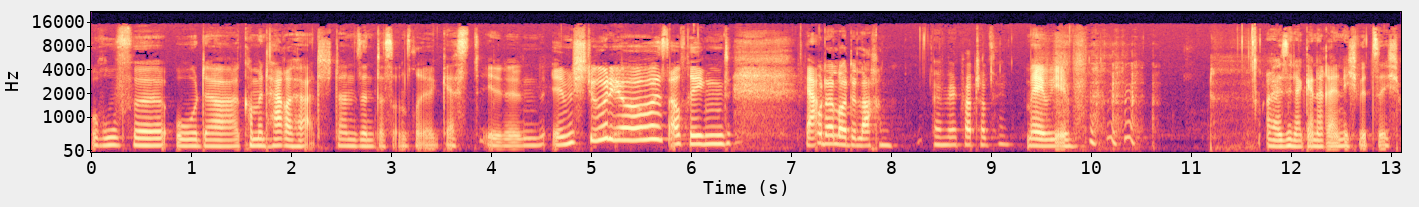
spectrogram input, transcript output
Einrufe oder Kommentare hört, dann sind das unsere GästInnen im Studio. Ist aufregend. Ja. Oder Leute lachen, wenn wir Quatsch erzählen. Maybe. Aber wir sind ja generell nicht witzig.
